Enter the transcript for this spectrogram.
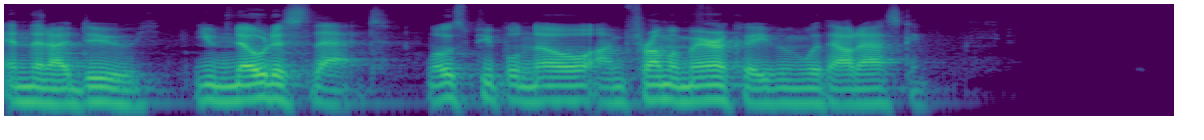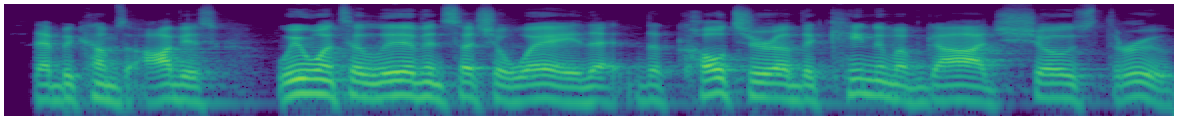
and that I do. You notice that. Most people know I'm from America even without asking. That becomes obvious. We want to live in such a way that the culture of the kingdom of God shows through,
